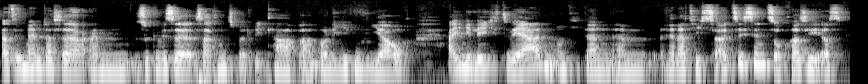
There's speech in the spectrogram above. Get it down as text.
also ich meine, dass er ähm, so gewisse Sachen, zum Beispiel Kapern, Oliven, die ja auch eingelegt werden und die dann ähm, relativ salzig sind, so quasi als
